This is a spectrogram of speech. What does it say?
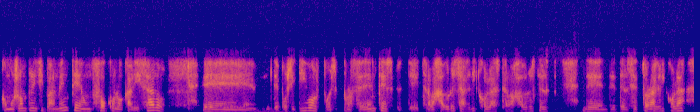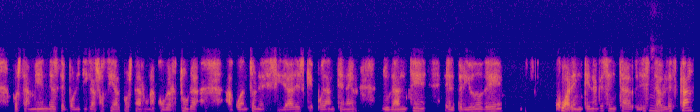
como son principalmente un foco localizado eh, de positivos pues procedentes de trabajadores agrícolas, trabajadores del, del sector agrícola, pues también desde política social pues dar una cobertura a cuánto necesidades que puedan tener durante el periodo de cuarentena que se establezcan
